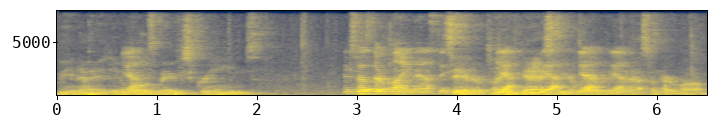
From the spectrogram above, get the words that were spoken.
being out and Yeah. then Rosemary screams. And says they're uh, playing nasty. Saying they're playing Yeah, nasty yeah, or yeah, whatever, yeah. and that's when her mom,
